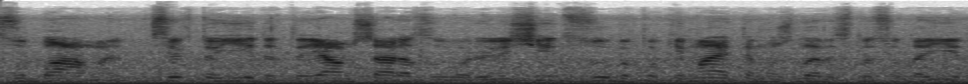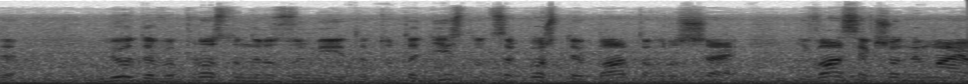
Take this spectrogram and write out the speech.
зубами. Всі, хто їдете, я вам ще раз говорю, лічіть зуби, поки маєте можливість, хто сюди їде. Люди, ви просто не розумієте. Тут дійсно це коштує багато грошей. І вас, якщо немає,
